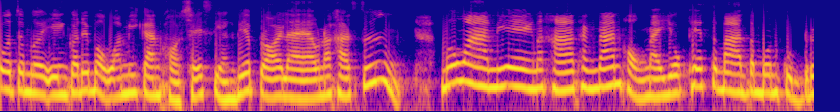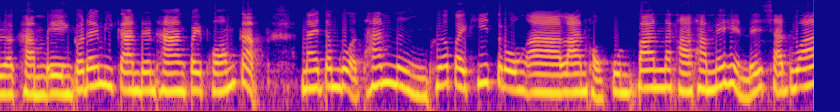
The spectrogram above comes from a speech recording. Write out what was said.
ตัวจำเลยเองก็ได้บอกว่ามีการขอใช้เสียงเรียบร้อยแล้วนะคะ ซึ่งเมื่อวานนี้เองนะคะ ทางด้านของนายกเทศบาลตำบลกุดเรือคำเอง ก็ได้มีการเดินทางไปพร้อมกับนายตำรวจท่านหนึ่ง เพื่อไปที่ตรงอาลานของปูนปั้นนะคะทำให้เห็นได้ชัดว่า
